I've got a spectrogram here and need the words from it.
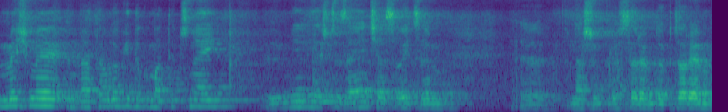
Myśmy na teologii dogmatycznej y, mieli jeszcze zajęcia z ojcem, y, naszym profesorem, doktorem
